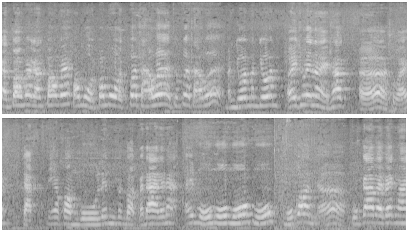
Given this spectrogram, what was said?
กันป้องไหมกันป้องไหมป้องโหมดป้องโหมดเปิดทาวเวอร์จุดเปิดทาวเวอร์มันโยนมันโยนเฮ้ยช่วยหน่อยครับ เออสวยจัดเนี่ยคอมกูเล่นสดไม่ได้เลยนะไอ้หมูหมูหมูหมูหมูก้อนเออกูกล้าไปแบ็กมา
